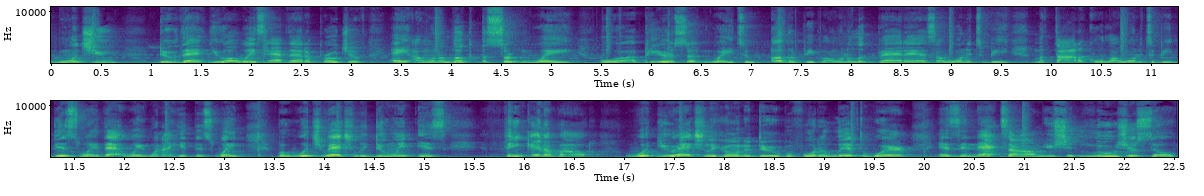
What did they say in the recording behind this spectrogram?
once you do that, you always have that approach of, hey, I want to look a certain way or appear a certain way to other people. I want to look badass. I want it to be methodical. I want it to be this way, that way when I hit this weight. But what you're actually doing is thinking about what you're actually going to do before the lift where as in that time you should lose yourself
